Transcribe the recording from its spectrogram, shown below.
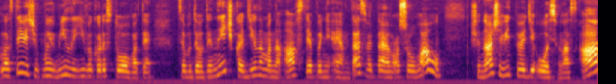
властивість, щоб ми вміли її використовувати. Це буде одиничка, ділимо на А в степені М. Да? Звертаю вашу увагу, що наші відповіді ось у нас А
